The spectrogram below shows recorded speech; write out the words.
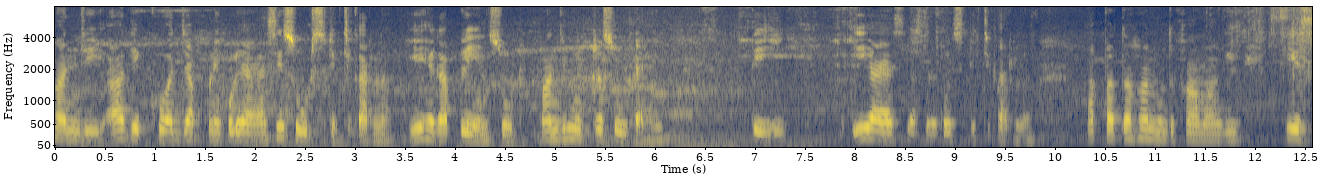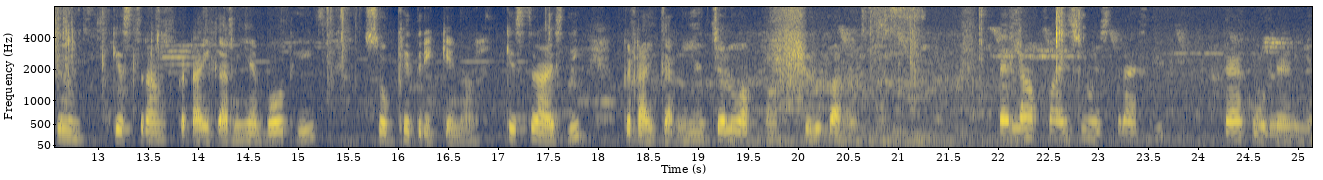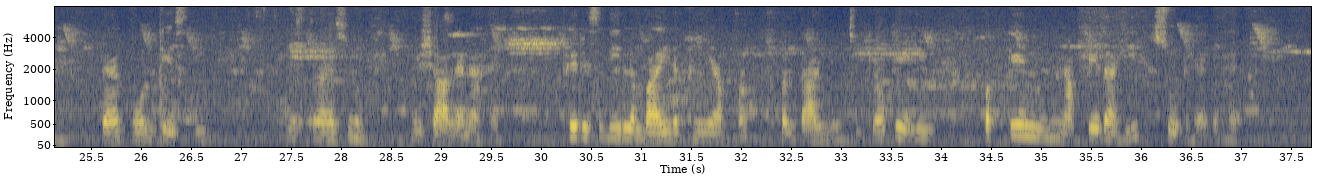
ਹਾਂਜੀ ਆਹ ਦੇਖੋ ਅੱਜ ਆਪਣੇ ਕੋਲੇ ਆਇਆ ਸੀ ਸੂਟ ਸਟਿਚ ਕਰਨਾ। ਇਹ ਹੈਗਾ ਪਲੇਨ ਸੂਟ 5 ਮੀਟਰ ਸੂਟ ਹੈ ਇਹ। ਤੇ ਇਹ ਆਇਆ ਸੀ ਆਪਣੇ ਕੋਲ ਸਟਿਚ ਕਰਨਾ। ਆਪਾਂ ਤੁਹਾਨੂੰ ਦਿਖਾਵਾਂਗੇ ਕਿ ਇਸ ਨੂੰ ਕਿਸ ਤਰ੍ਹਾਂ ਕਟਾਈ ਕਰਨੀ ਹੈ, ਬਹੁਤ ਹੀ ਸੌਖੇ ਤਰੀਕੇ ਨਾਲ। ਕਿਸ ਤਰ੍ਹਾਂ ਇਸ ਦੀ ਕਟਾਈ ਕਰਨੀ ਹੈ, ਚਲੋ ਆਪਾਂ ਸ਼ੁਰੂ ਕਰਦੇ ਹਾਂ ਪਹਿਲਾਂ ਆਪਾਂ ਇਸ ਨੂੰ ਇਸ ਤਰ੍ਹਾਂ ਇਸ ਦੀ ਤਹਿ ਖੋਲ ਲੈਣੀ ਹੈ। ਤੈਅ ਖੋਲ ਕੇ ਇਸ ਦੀ ਇਸ ਤਰ੍ਹਾਂ ਇਸ ਨੂੰ ਵਿਛਾ ਲੈਣਾ ਹੈ। ਫਿਰ ਇਸ ਦੀ ਲੰਬਾਈ ਰੱਖਣੀ ਹੈ ਆਪਾਂ 45 ਇੰਚ, ਕਿਉਂਕਿ ਇਹ ਪੱਕੇ ਨਾਪੇ ਦਾ ਹੀ ਸੂਟ ਹੈਗਾ ਹੈ।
